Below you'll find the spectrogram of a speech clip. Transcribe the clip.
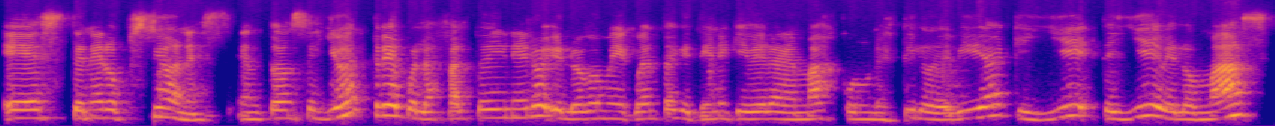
es tener opciones. Entonces yo entré por la falta de dinero y luego me di cuenta que tiene que ver además con un estilo de vida que te lleve lo más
